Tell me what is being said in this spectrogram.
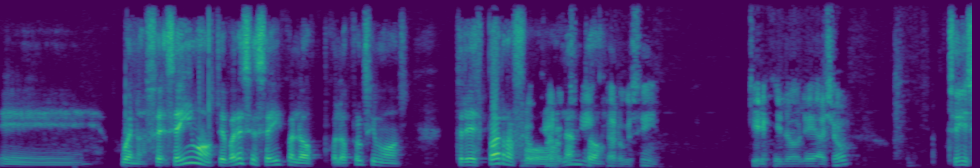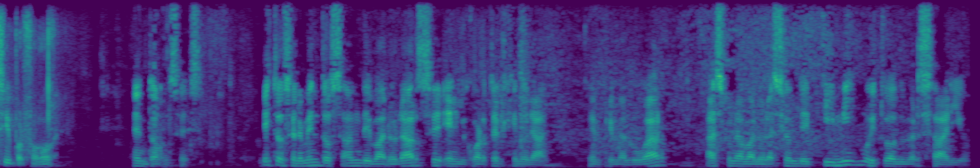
Eh, bueno, se- seguimos, ¿te parece? ¿Seguís con los, con los próximos tres párrafos, claro sí, claro que sí. ¿Quieres que lo lea yo? Sí, sí, por favor. Entonces, estos elementos han de valorarse en el cuartel general. En primer lugar, haz una valoración de ti mismo y tu adversario,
